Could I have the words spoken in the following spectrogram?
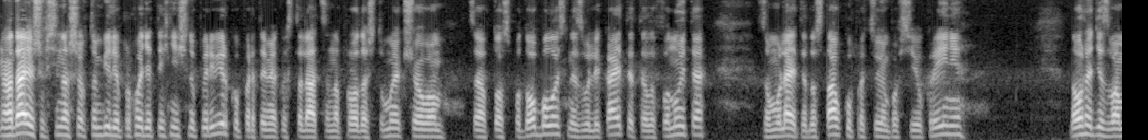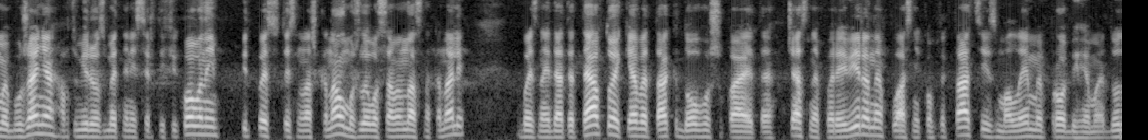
Нагадаю, що всі наші автомобілі проходять технічну перевірку перед тим, як виставлятися на продаж. Тому, якщо вам це авто сподобалось, не зволікайте, телефонуйте, замовляйте доставку, працюємо по всій Україні. На огляді з вами був Женя, автомобіль розмитнений сертифікований. Підписуйтесь на наш канал, можливо, саме в нас на каналі ви знайдете те авто, яке ви так довго шукаєте. Чесне, перевірене, в класній комплектації з малими пробігами. До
